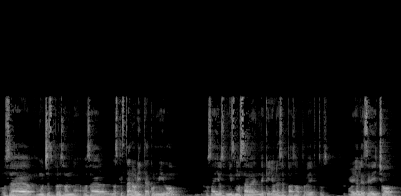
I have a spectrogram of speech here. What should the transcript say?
O sea, muchas personas, o sea, los que están ahorita conmigo, o sea, ellos mismos saben de que yo les he pasado proyectos. O yo les he dicho,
